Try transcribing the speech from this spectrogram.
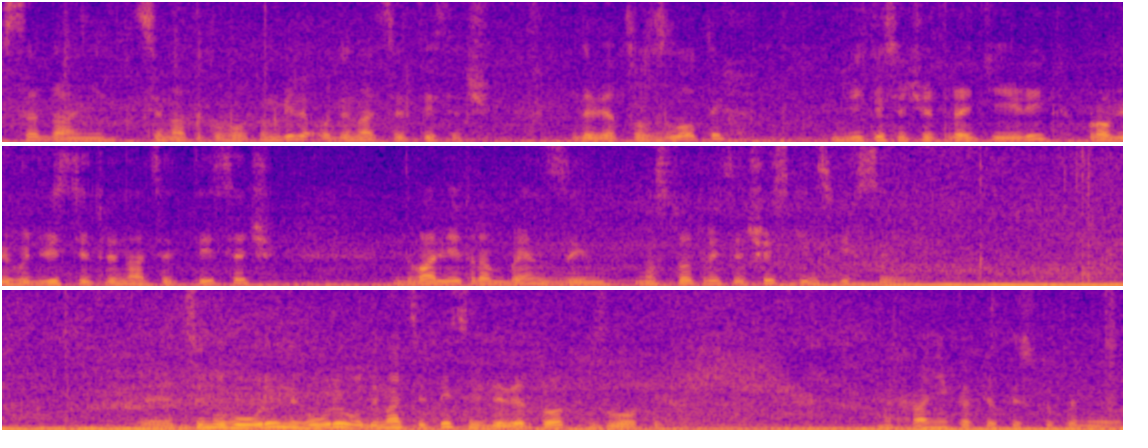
в седані. Ціна такого автомобіля 11 тисяч 900 злотих. 2003 рік, пробігу 213 тисяч, 2 літра бензин на 136 кінських сил. Е, Ціну говорив, не говорив 11 тисяч 900 злотих. Механіка п'ятиступенева.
